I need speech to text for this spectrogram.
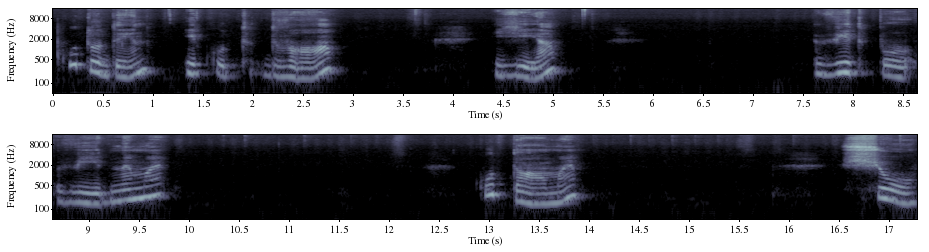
Кут 1 і кут 2 є відповідними кутами, що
